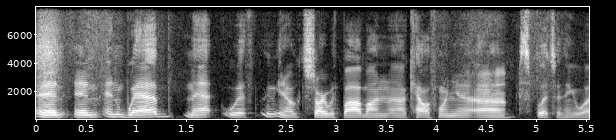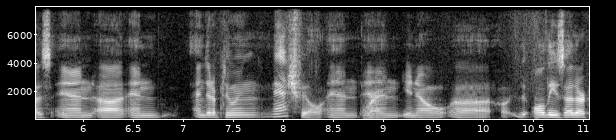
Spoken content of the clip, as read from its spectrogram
and and and Webb met with you know started with Bob on uh, California uh, Splits, I think it was, and uh, and ended up doing Nashville and Right. and you know uh, all these other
